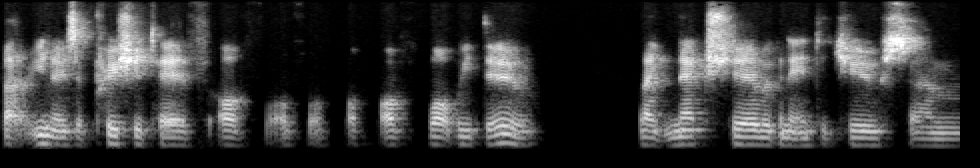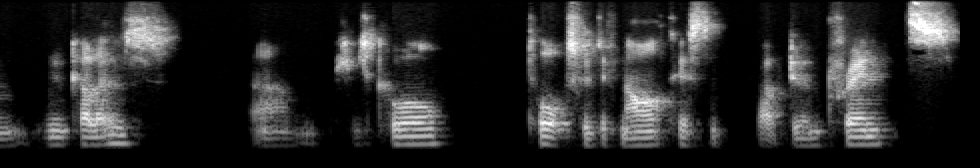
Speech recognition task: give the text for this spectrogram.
that you know is appreciative of of, of, of what we do. Like next year, we're going to introduce um, new colors, um, which is cool. Talks with different artists about doing prints.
